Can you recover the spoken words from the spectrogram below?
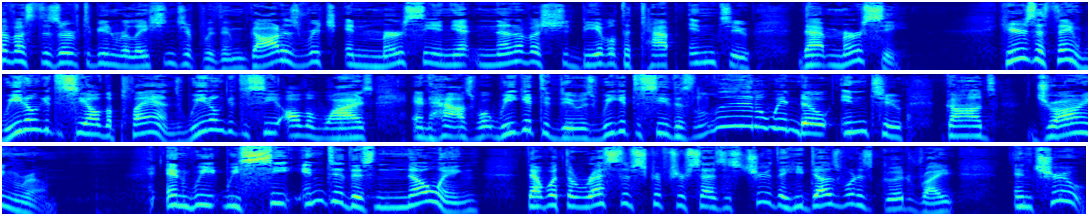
of us deserve to be in relationship with him. God is rich in mercy, and yet none of us should be able to tap into that mercy. Here's the thing we don't get to see all the plans, we don't get to see all the whys and hows. What we get to do is we get to see this little window into God's drawing room. And we, we see into this knowing that what the rest of Scripture says is true, that He does what is good, right, and true.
